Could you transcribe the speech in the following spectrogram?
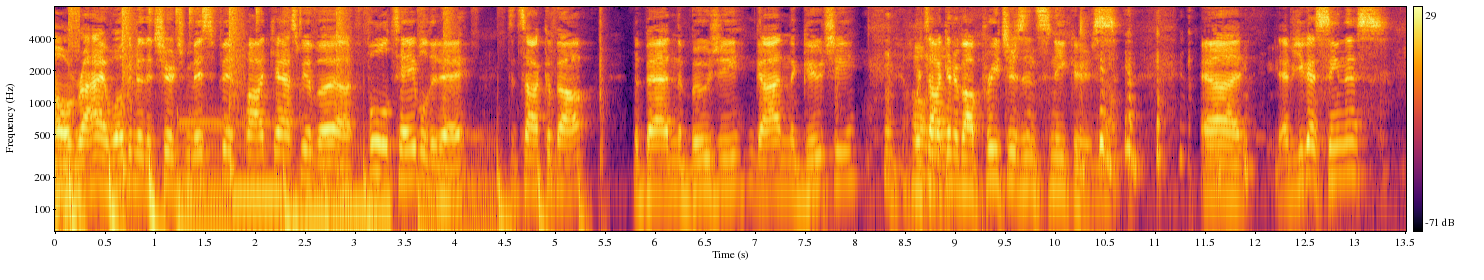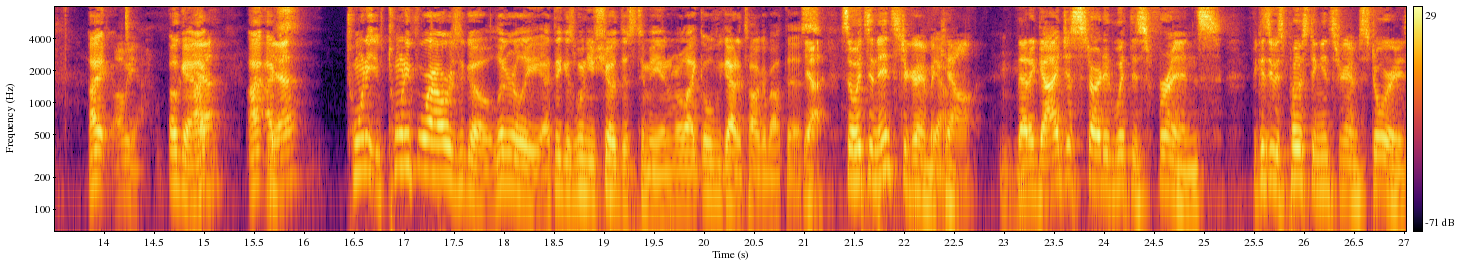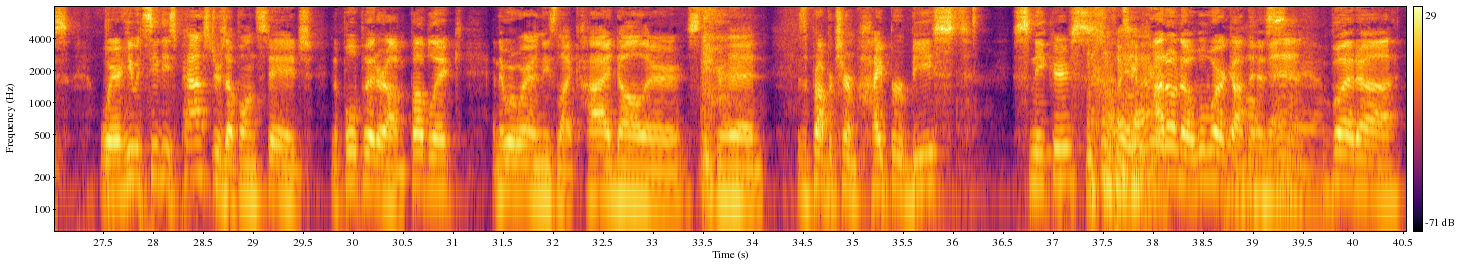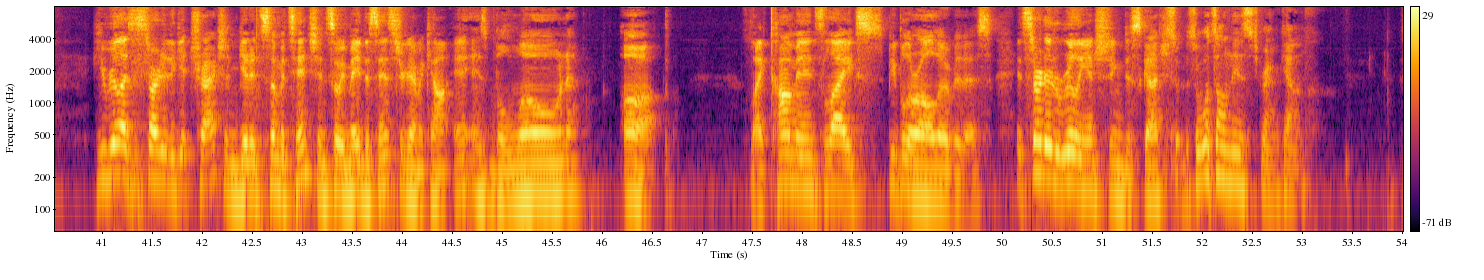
All right, welcome to the Church Misfit podcast. We have a full table today to talk about the bad and the bougie, God and the Gucci. We're talking about preachers and sneakers. Uh, have you guys seen this? I Oh yeah. okay. Yeah? I, I I've, Yeah? 20, 24 hours ago, literally, I think is when you showed this to me, and we're like, oh, we got to talk about this. Yeah. So it's an Instagram Yeah. account that a guy just started with his friends because he was posting Instagram stories where he would see these pastors up on stage in the pulpit or out in public, and they were wearing these like high dollar sneakerhead. Is the proper term hypebeast sneakers? I don't know. We'll work on this. man. But uh, he realized it started to get traction, get it some attention, so he made this Instagram account, and it has blown up like comments, likes, people are all over this. It started a really interesting discussion. So what's on the Instagram account?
